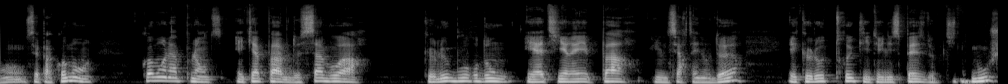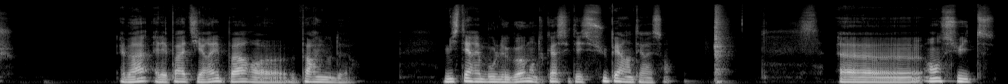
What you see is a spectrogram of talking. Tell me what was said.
on ne sait pas comment. Hein. Comment la plante est capable de savoir que le bourdon est attiré par une certaine odeur et que l'autre truc qui était une espèce de petite mouche, eh ben, elle n'est pas attirée par, euh, par une odeur. Mystère et boule de gomme, en tout cas, c'était super intéressant. Euh, ensuite,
